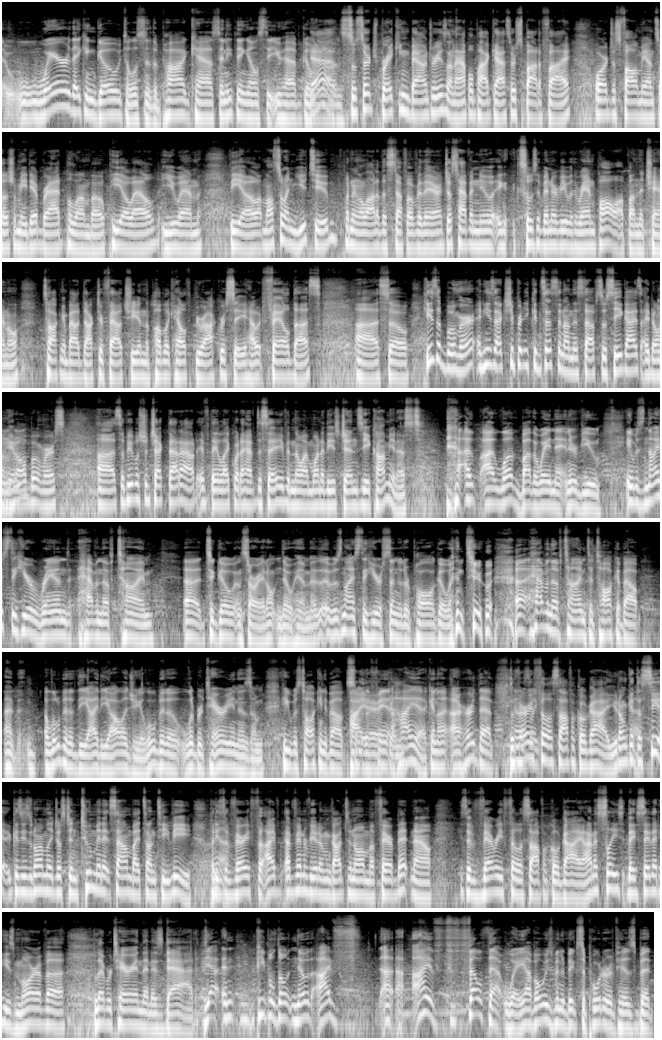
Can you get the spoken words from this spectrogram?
where they can go to listen to the podcast, anything else that you have going Yeah, on. so search Breaking Boundaries on Apple Podcasts or Spotify, or just follow me on social media, Brad Polumbo, P O L U M B O. I'm also on YouTube, putting a lot of the stuff over there. Just have a new exclusive interview with Rand Paul up on the channel, talking about Dr. Fauci and the public health bureaucracy, how it failed us. Uh, so he's a boomer, and he's actually pretty consistent on this stuff. So see, you guys, I don't hate all boomers. Uh, so people should check that out if they like what I have to say, even though I'm one of these Gen Z communists. I, I loved, by the way, in that interview, it was nice to hear Rand have enough time. Uh, to go, and sorry, I don't know him. It, it was nice to hear Senator Paul go into uh, have enough time to talk about uh, a little bit of the ideology, a little bit of libertarianism. He was talking about some of the Hayek fa- and- Hayek, and I, I heard that. He's a very philosophical guy. You don't get to see it because he's normally just in two minute sound bites on TV. But he's a very, I've, I've interviewed him, got to know him a fair bit now. He's a very philosophical guy. Honestly, they say that he's more of a libertarian than his dad. Yeah, and people don't know that I've. I I have felt that way. I've always been a big supporter of his, but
